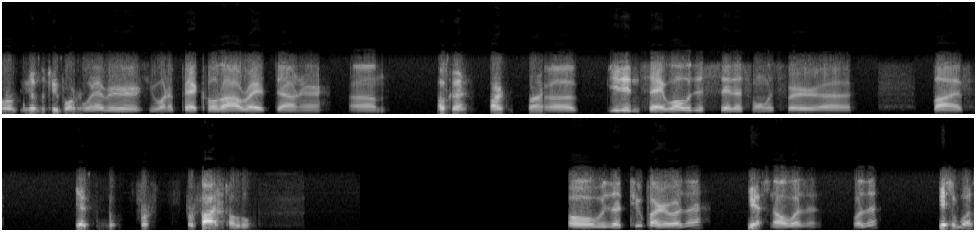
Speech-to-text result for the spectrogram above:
or you have the two parter? Whatever you want to pick. Hold on, I'll write it down here. Um, Okay, all right, fine. uh, you didn't say. Well, we'll just say this one was for uh five. Yeah, for for five total. Oh, it was a two-parter, wasn't it? Yes, No, it wasn't. Was it? yes, it was.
